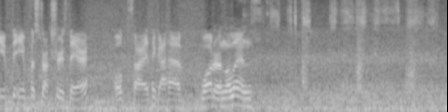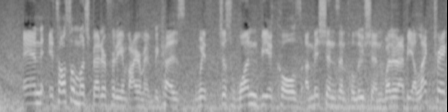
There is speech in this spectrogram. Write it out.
if the infrastructure is there. Oh, sorry, I think I have water on the lens. And it's also much better for the environment because with just one vehicle's emissions and pollution, whether that be electric,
